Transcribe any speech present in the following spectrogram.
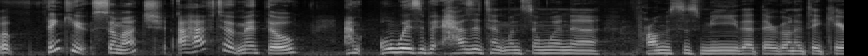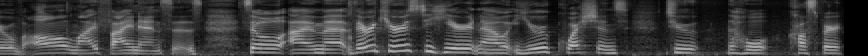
Well, thank you so much. I have to admit, though, I'm always a bit hesitant when someone uh, promises me that they're going to take care of all my finances. So I'm uh, very curious to hear now your questions to the whole Kaspar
